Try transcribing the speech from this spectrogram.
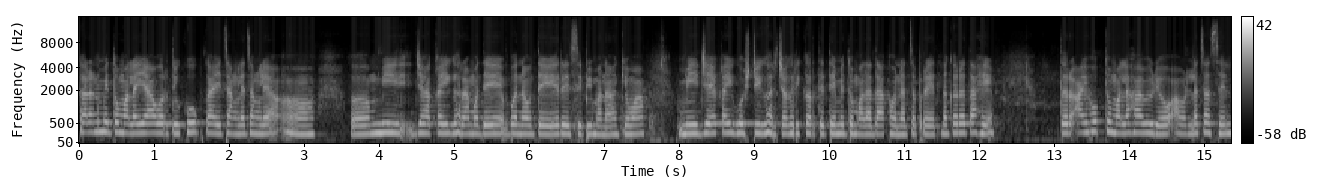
कारण मी तुम्हाला यावरती खूप काही चांगल्या चांगल्या मी ज्या काही घरामध्ये बनवते रेसिपी म्हणा किंवा मी जे काही गोष्टी घरच्या घरी करते ते मी तुम्हाला दाखवण्याचा प्रयत्न करत आहे. तर आय होप तुम्हाला हा व्हिडिओ आवडलाच असेल.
